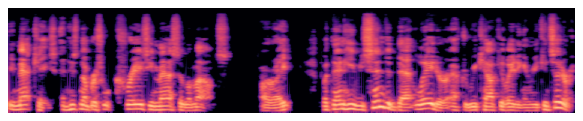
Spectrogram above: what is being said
in that case, and his numbers were crazy massive amounts. All right. But then he rescinded that later after recalculating and reconsidering.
